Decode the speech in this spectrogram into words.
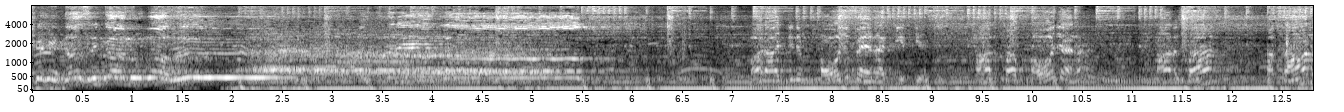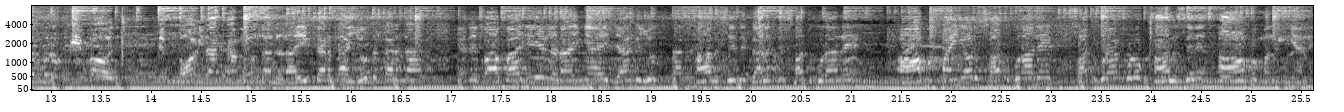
ਸ਼ਹੀਦਾਂ ਸਿੰਘਾਂ ਨੂੰ ਭਾਵੇ। ਮਹਾਰਾਜ ਜੀ ਨੇ ਫੌਜ ਪੈਦਾ ਕੀਤੀ ਹੈ। ਖਾਲਸਾ ਫੌਜ ਹੈ ਨਾ। ਖਾਲਸਾ ਅਕਾਲ ਪੁਰਖ ਦੀ ਫੌਜ ਤੇ ਫੌਜ ਦਾ ਕੰਮ ਹੁੰਦਾ ਲੜਾਈ ਕਰਨਾ ਯੁੱਧ ਕਰਨਾ ਕਹਿੰਦੇ ਬਾਬਾ ਜੀ ਇਹ ਲੜਾਈਆਂ ਇਹ ਜੰਗ ਯੁੱਧ ਤਾਂ ਖਾਲਸੇ ਦੇ ਗੱਲ ਤੇ ਸਤਿਗੁਰਾਂ ਨੇ ਆਪ ਪਾਈਆਂ ਔਰ ਸਤਿਗੁਰਾਂ ਨੇ ਸਤਿਗੁਰਾਂ ਕੋਲੋਂ ਖਾਲਸੇ ਨੇ ਆਪ ਮੰਗੀਆਂ ਨੇ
